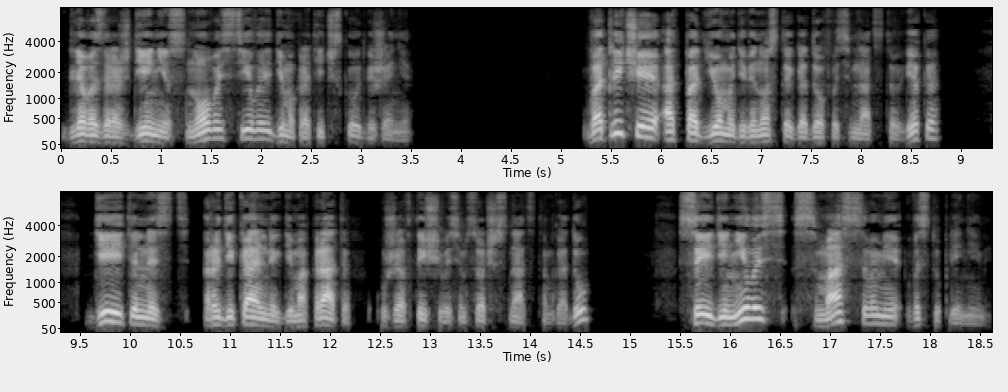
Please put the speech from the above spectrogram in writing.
для возрождения с новой силой демократического движения. В отличие от подъема 90-х годов XVIII века, деятельность радикальных демократов уже в 1816 году соединилось с массовыми выступлениями.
